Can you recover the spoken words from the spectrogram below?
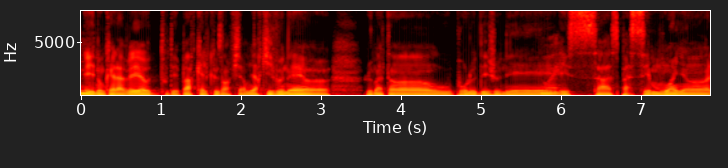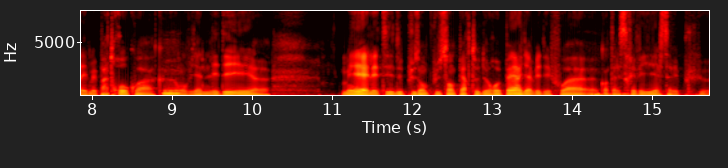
Mhm. Et donc, elle avait au tout départ quelques infirmières qui venaient le matin ou pour le déjeuner. Ouais. Et ça se passait moyen. Elle aimait pas trop quoi qu'on Mhm. vienne l'aider. euh. mais elle était de plus en plus en perte de repères. Il y avait des fois, euh, quand elle se réveillait, elle savait plus euh,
